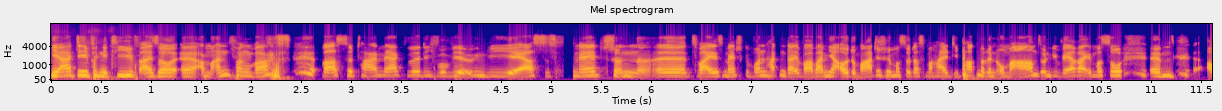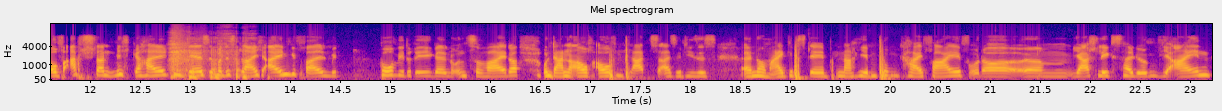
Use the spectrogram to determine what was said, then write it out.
Ja, definitiv. Also äh, am Anfang war es total merkwürdig, wo wir irgendwie erstes Match und äh, zweites Match gewonnen hatten. Da war bei mir automatisch immer so, dass man halt die Partnerin umarmt und die wäre immer so ähm, auf Abstand mich gehalten. Der ist immer das gleich eingefallen mit Covid-Regeln und so weiter. Und dann auch auf dem Platz, also dieses, äh, normal gibst du nach jedem Punkt High Five oder ähm, ja, schlägst halt irgendwie ein.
